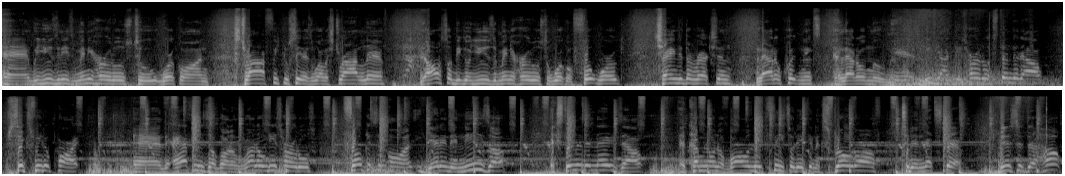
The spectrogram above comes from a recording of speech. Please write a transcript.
And we're using these mini hurdles to work on stride frequency as well as stride length. And also we're going to use the mini hurdles to work on footwork, change of direction, lateral quickness, and lateral movement. And we got these hurdles extended out six feet apart, and the athletes are going to run over these hurdles, focusing on getting their knees up, extending their legs out, and coming on the ball leg feet so they can explode off to the next step. This is to help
